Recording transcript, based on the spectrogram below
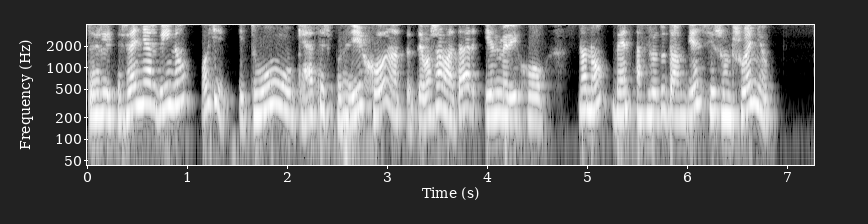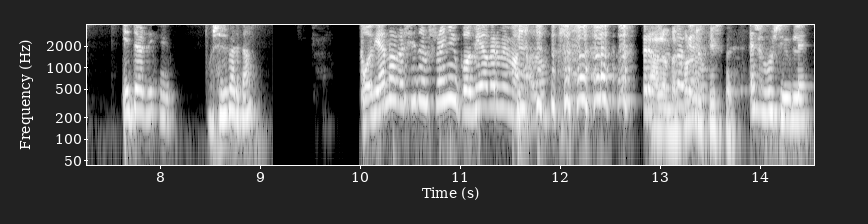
Entonces le hice señas, vino, oye, ¿y tú qué haces por ahí, hijo? No, te, te vas a matar. Y él me dijo, no, no, ven, hazlo tú también, si es un sueño. Y entonces dije, pues es verdad. Podía no haber sido un sueño y podía haberme matado. Pero a lo mejor que lo no. hiciste. Es posible.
